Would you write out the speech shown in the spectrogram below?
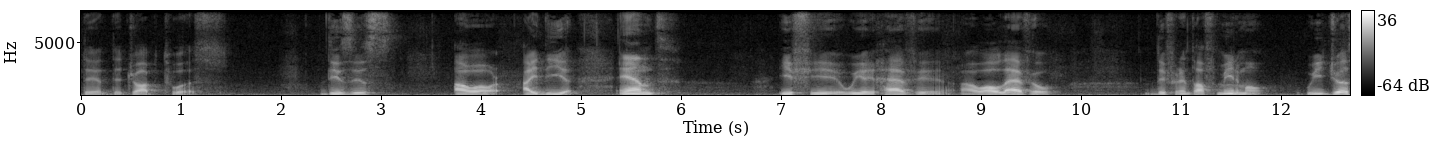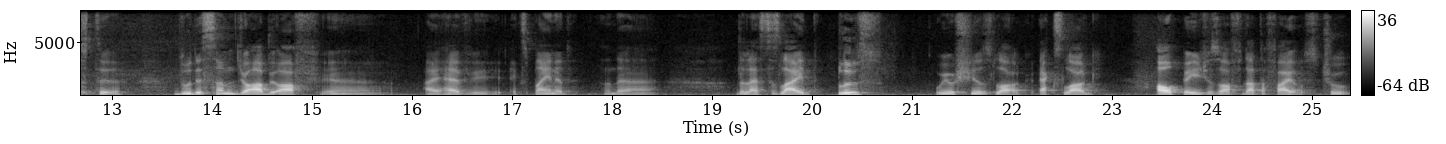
the, the job to us. This is our idea. And if we have a WAL level different of minimal, we just uh, do the same job of uh, I have explained in the, the last slide, plus we'll choose log, xlog all pages of data files too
